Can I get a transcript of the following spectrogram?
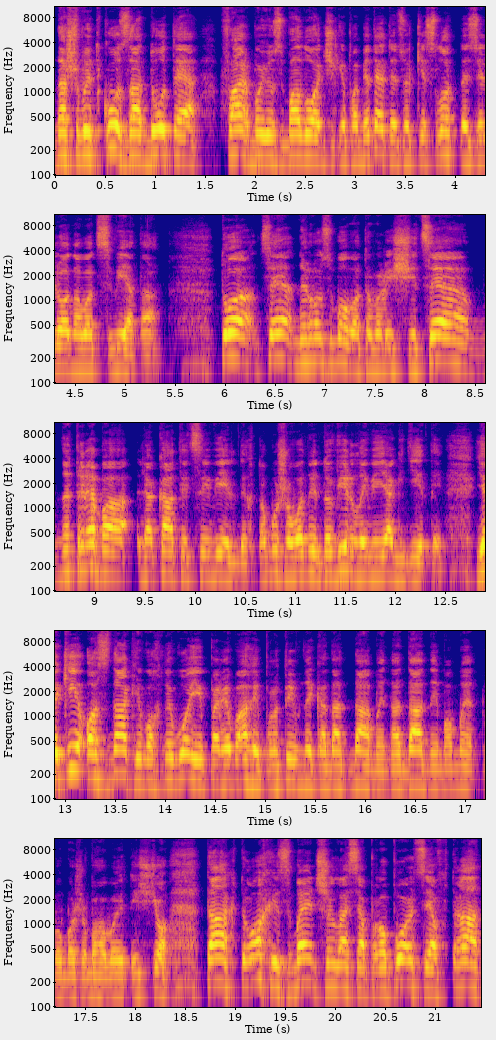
на швидку задуте фарбою з балончики. Пам'ятаєте цього кислотно-зеленого цвіта? То це не розмова, товариші. Це не треба лякати цивільних, тому що вони довірливі як діти. Які ознаки вогневої переваги противника над нами на даний момент ми можемо говорити, що так трохи зменшилася пропорція втрат.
